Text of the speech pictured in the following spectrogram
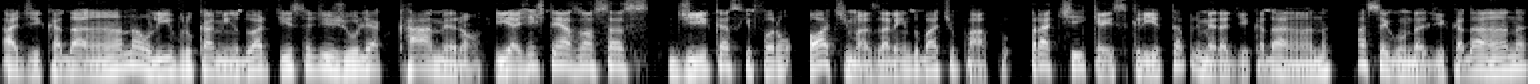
A dica da Ana, o livro Caminho do Artista, de Julia Cameron. E a gente tem as nossas dicas que foram ótimas, além do bate-papo. Pratique a escrita, a primeira dica da Ana. A segunda dica da Ana,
